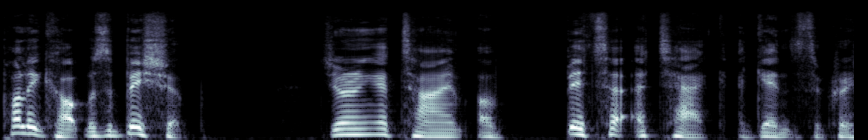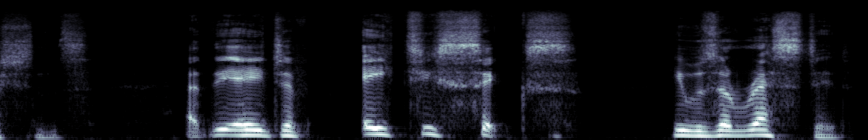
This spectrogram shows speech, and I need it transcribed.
Polycarp was a bishop during a time of bitter attack against the Christians. At the age of 86, he was arrested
